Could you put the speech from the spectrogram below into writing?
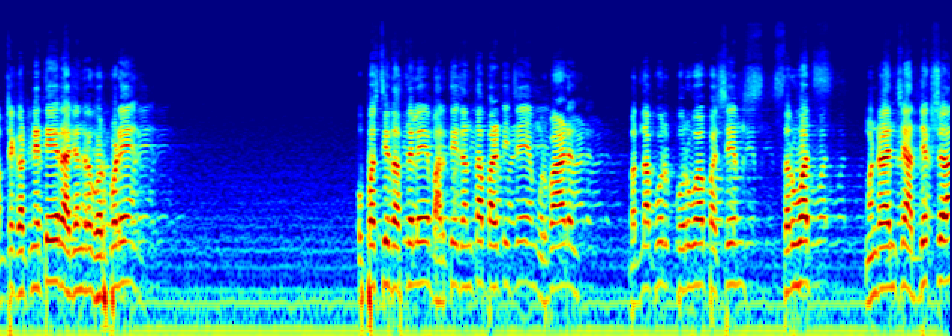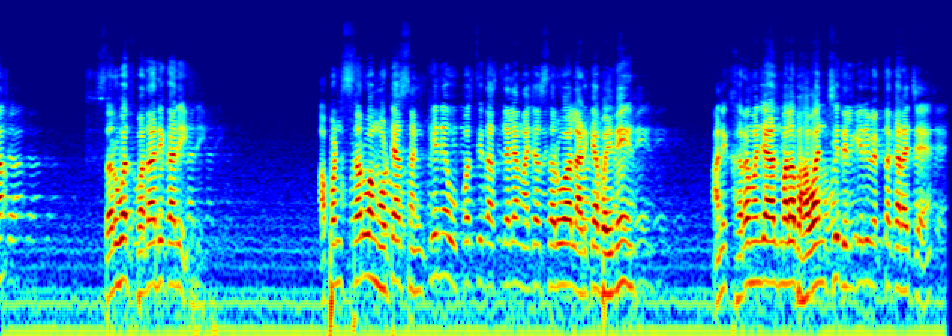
आमचे गटनेते राजेंद्र घोरपडे उपस्थित असलेले भारतीय जनता पार्टीचे मुरबाड बदलापूर पूर्व पश्चिम सर्वच मंडळांचे अध्यक्ष सर्वच पदाधिकारी आपण सर्व मोठ्या संख्येने उपस्थित असलेल्या माझ्या सर्व लाडक्या बहिणी आणि खरं म्हणजे आज मला भावांची दिलगिरी व्यक्त करायची आहे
